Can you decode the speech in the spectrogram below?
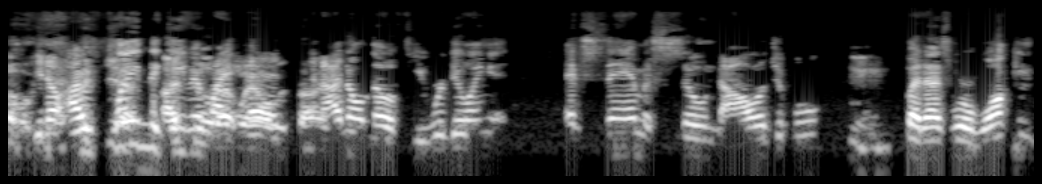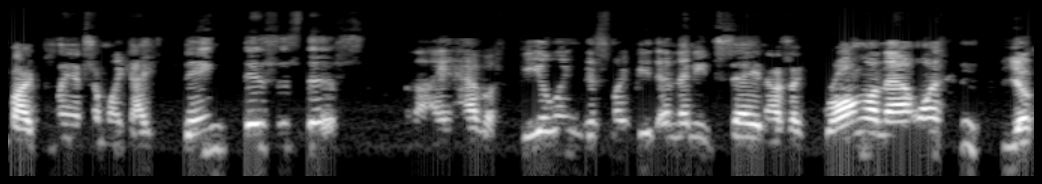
oh, You know, yeah, I was playing the game in my that way all head, and I don't know if you were doing it. And Sam is so knowledgeable, Mhm. but as we're walking by plants, I'm like, I think this is this. I have a feeling this might be, and then he'd say, and I was like, wrong on that one. Yep.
